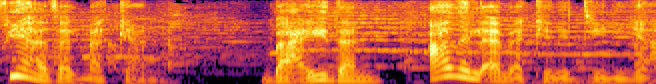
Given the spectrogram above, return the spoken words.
في هذا المكان بعيدا عن الأماكن الدينية.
